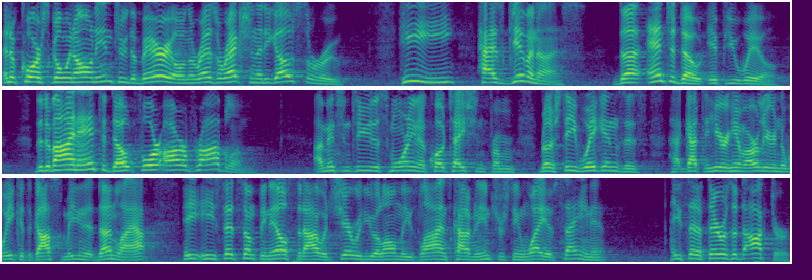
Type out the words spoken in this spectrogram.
And of course, going on into the burial and the resurrection that he goes through. He has given us the antidote, if you will, the divine antidote for our problem. I mentioned to you this morning a quotation from Brother Steve Wiggins. Is, I got to hear him earlier in the week at the gospel meeting at Dunlap. He, he said something else that I would share with you along these lines, kind of an interesting way of saying it. He said if there was a doctor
